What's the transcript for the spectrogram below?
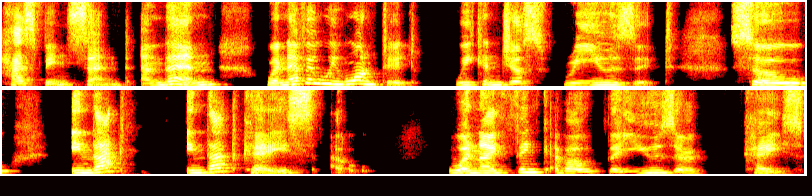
has been sent. And then whenever we want it, we can just reuse it. So in that, in that case, when I think about the user case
